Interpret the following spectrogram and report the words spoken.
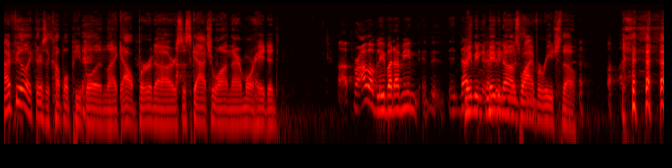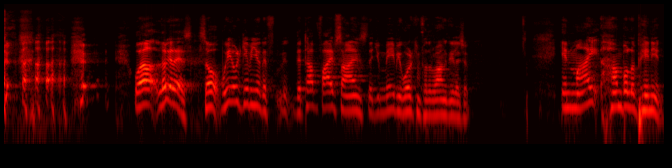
I feel like there's a couple people in like Alberta or Saskatchewan that are more hated. Uh, probably, but I mean, th- th- that's maybe maybe not as wide of a reach though. Well, look at this. So we were giving you the the top five signs that you may be working for the wrong dealership. In my humble opinion,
